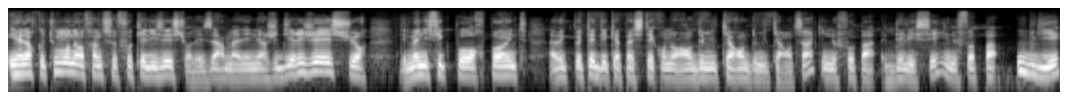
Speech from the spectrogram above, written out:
Et alors que tout le monde est en train de se focaliser sur les armes à l'énergie dirigée, sur des magnifiques PowerPoint avec peut-être des capacités qu'on aura en 2040-2045, il ne faut pas délaisser, il ne faut pas oublier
